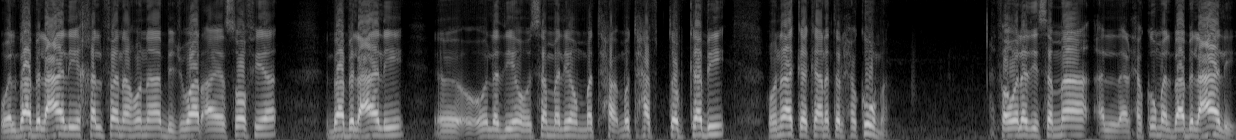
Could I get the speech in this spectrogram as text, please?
والباب العالي خلفنا هنا بجوار آيا صوفيا. الباب العالي والذي يسمى اليوم متحف توبكبي هناك كانت الحكومة فهو الذي سماه الحكومة الباب العالي.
